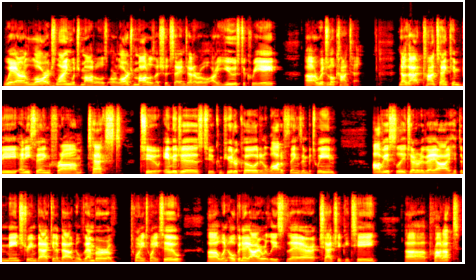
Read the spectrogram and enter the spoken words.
where large language models, or large models, I should say, in general, are used to create uh, original content. Now, that content can be anything from text to images to computer code and a lot of things in between. Obviously, generative AI hit the mainstream back in about November of 2022 uh, when OpenAI released their ChatGPT uh, product.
